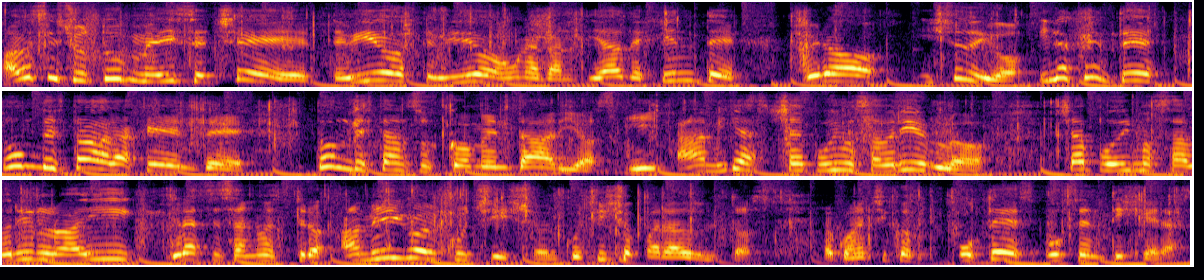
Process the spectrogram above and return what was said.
A veces YouTube me dice, che, te vio este video una cantidad de gente, pero... Y yo digo, ¿y la gente? ¿Dónde está la gente? ¿Dónde están sus comentarios? Y, ah, mirá, ya pudimos abrirlo. Ya pudimos abrirlo ahí gracias a nuestro amigo el cuchillo, el cuchillo para adultos. Recuerden chicos, ustedes usen tijeras.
